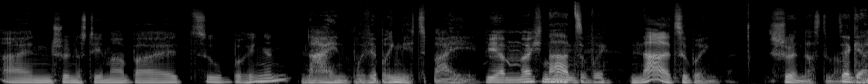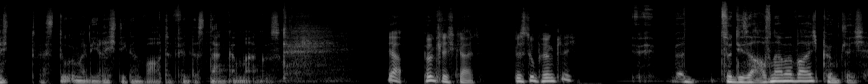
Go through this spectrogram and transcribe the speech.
ein schönes Thema beizubringen. Nein, wir bringen nichts bei. Wir möchten nahezubringen. Nahezubringen. Schön, dass du sehr gern, dass du immer die richtigen Worte findest. Danke, Markus. Ja, Pünktlichkeit. Bist du pünktlich? Äh, zu dieser Aufnahme war ich pünktlich.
